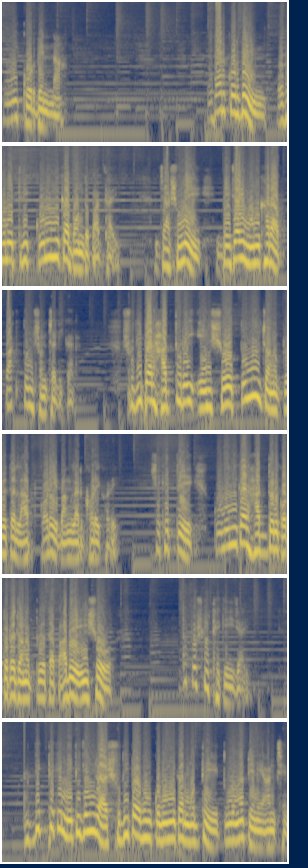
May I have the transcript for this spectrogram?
তিনি করবেন না। এবার করবেন অভিনেত্রী কনিনিকা বন্দ্যোপাধ্যায়, যা শুনে বেজায় মন খারাপ প্রাক্তন সঞ্চালিকার। সুদীপার হাত ধরেই এই শো তুমুল জনপ্রিয়তা লাভ করে বাংলার ঘরে ঘরে। সেক্ষেত্রে কনিনিকার হাত ধরে কতটা জনপ্রিয়তা পাবে এই শো? প্রশ্ন থেকেই যায়। একদিক থেকে নেটিজেনরা সুদীপা এবং কনিনিকার মধ্যে তুলনা টেনে আনছেন।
